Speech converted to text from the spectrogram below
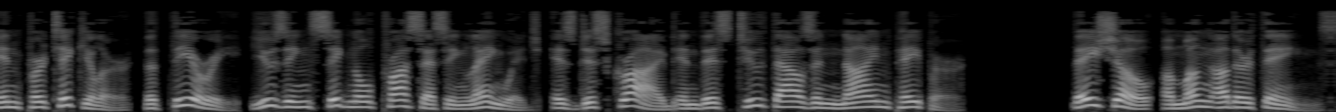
In particular, the theory, using signal processing language, is described in this 2009 paper. They show, among other things,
